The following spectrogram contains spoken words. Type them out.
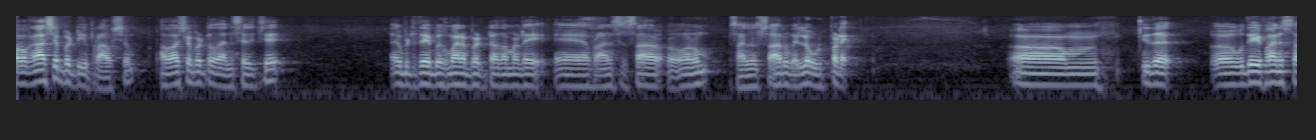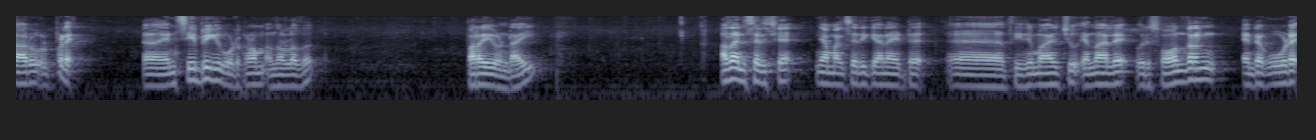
അവകാശപ്പെട്ടു ഈ പ്രാവശ്യം. അവകാശപ്പെട്ടതനുസരിച്ച് ഇവിടുത്തെ ബഹുമാനപ്പെട്ട നമ്മുടെ ഫ്രാൻസിസ് സാറും സനൽ സാറും എല്ലാം ഉൾപ്പെടെ ഇത് ഉദയഭാനു സാറ് ഉൾപ്പെടെ എൻ സി പിക്ക് കൊടുക്കണം എന്നുള്ളത് പറയുകയുണ്ടായി. അതനുസരിച്ച് ഞാൻ മത്സരിക്കാനായിട്ട് തീരുമാനിച്ചു. എന്നാൽ ഒരു സ്വതന്ത്രൻ എന്റെ കൂടെ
